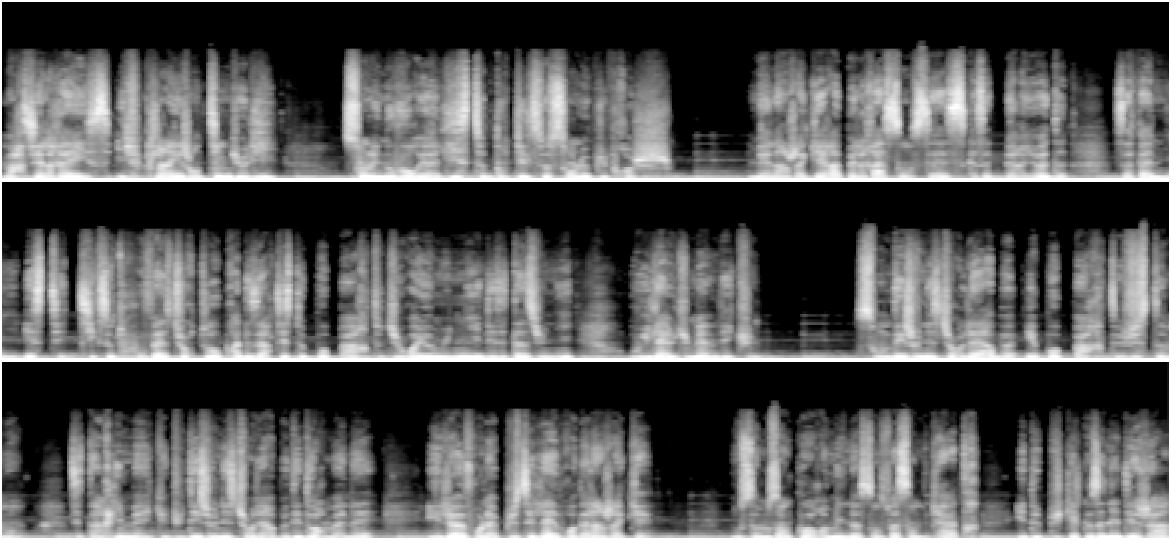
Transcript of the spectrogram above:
Martial Reis, Yves Klein et Jean Tinguely sont les nouveaux réalistes dont il se sent le plus proche. Mais Alain Jacquet rappellera sans cesse qu'à cette période, sa famille esthétique se trouvait surtout auprès des artistes pop art du Royaume-Uni et des États-Unis, où il a lui-même vécu. Son Déjeuner sur l'herbe est pop art, justement. C'est un remake du Déjeuner sur l'herbe d'Édouard Manet et l'œuvre la plus célèbre d'Alain Jacquet. Nous sommes encore en 1964 et depuis quelques années déjà,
